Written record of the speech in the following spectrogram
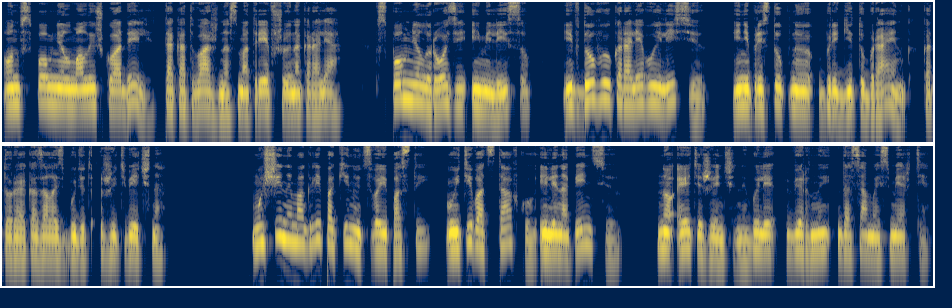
Он вспомнил малышку Адель, так отважно смотревшую на короля, вспомнил Рози и Мелису, и вдовую королеву Элисию, и неприступную Бригиту Брайанг, которая, казалось, будет жить вечно. Мужчины могли покинуть свои посты, уйти в отставку или на пенсию, но эти женщины были верны до самой смерти.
